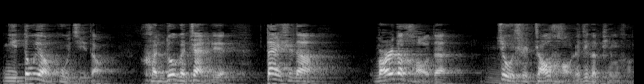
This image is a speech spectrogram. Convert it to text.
你都要顾及到很多个战略，但是呢，玩得好的就是找好了这个平衡。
